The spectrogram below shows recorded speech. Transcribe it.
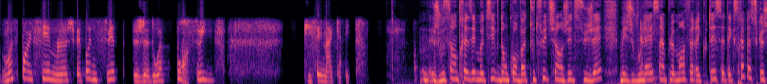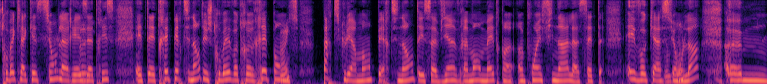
moi, c'est pas un film, là. Je fais pas une suite. Je dois poursuivre. Puis c'est ma quête. Je vous sens très émotive, donc on va tout de suite changer de sujet, mais je voulais simplement faire écouter cet extrait parce que je trouvais que la question de la réalisatrice était très pertinente et je trouvais votre réponse particulièrement pertinente et ça vient vraiment mettre un, point final à cette évocation-là. Euh,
